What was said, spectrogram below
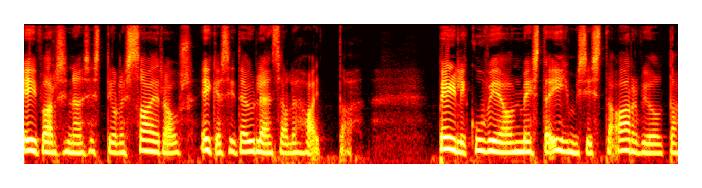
ei varsinaisesti ole sairaus, eikä sitä yleensä ole haittaa. Peilikuvia on meistä ihmisistä arviolta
